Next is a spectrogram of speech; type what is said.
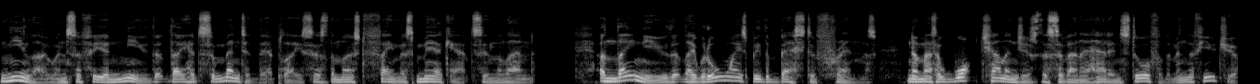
Milo and Sophia knew that they had cemented their place as the most famous meerkats in the land. And they knew that they would always be the best of friends, no matter what challenges the savannah had in store for them in the future.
